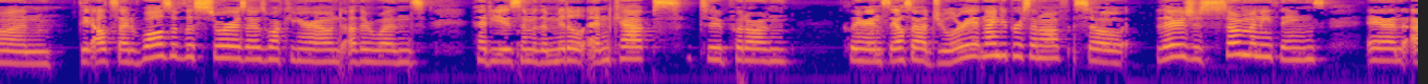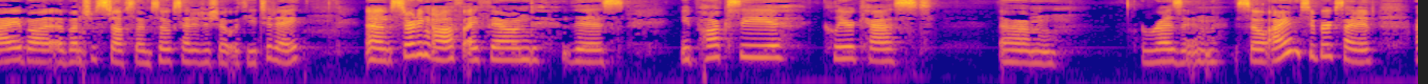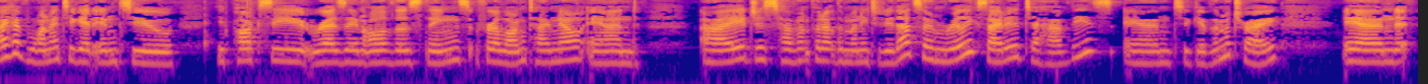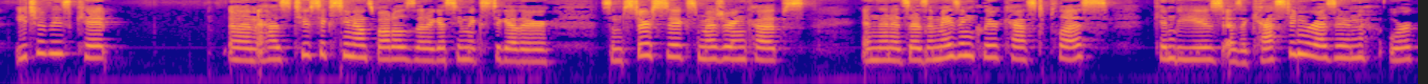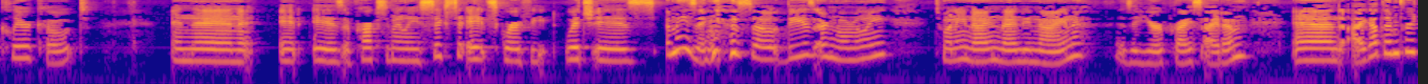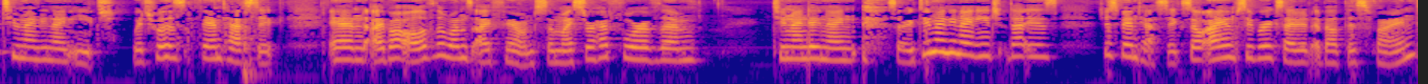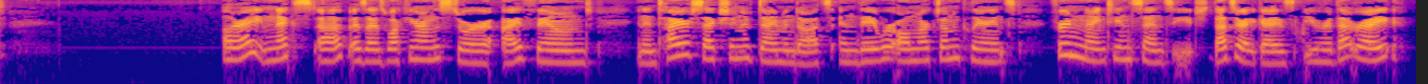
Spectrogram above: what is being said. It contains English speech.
on the outside walls of the store as I was walking around. Other ones had used some of the middle end caps to put on clearance. They also had jewelry at 90% off, so there's just so many things, and I bought a bunch of stuff, so I'm so excited to show it with you today. Um, starting off, I found this epoxy clear cast um, resin. So I am super excited. I have wanted to get into epoxy, resin, all of those things for a long time now, and I just haven't put out the money to do that. So I'm really excited to have these and to give them a try. And each of these kit um, has two 16 ounce bottles that I guess you mix together, some stir sticks, measuring cups, and then it says Amazing Clear Cast Plus can be used as a casting resin or clear coat. And then it is approximately six to eight square feet, which is amazing. so these are normally $29.99 as a year price item, and I got them for $2.99 each, which was fantastic. And I bought all of the ones I found. So my store had four of them, $2.99, sorry, $2.99 each. That is just fantastic. So I am super excited about this find. Alright, next up, as I was walking around the store, I found an entire section of diamond dots, and they were all marked on clearance for 19 cents each. That's right, guys, you heard that right.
